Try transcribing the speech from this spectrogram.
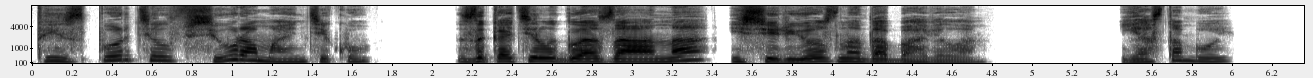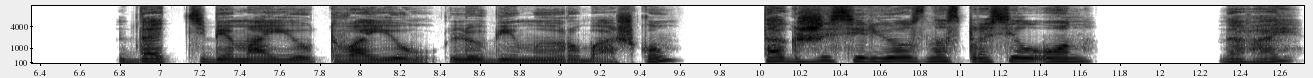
ты испортил всю романтику», — закатила глаза она и серьезно добавила. «Я с тобой». «Дать тебе мою, твою любимую рубашку?» Так же серьезно спросил он. «Давай».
